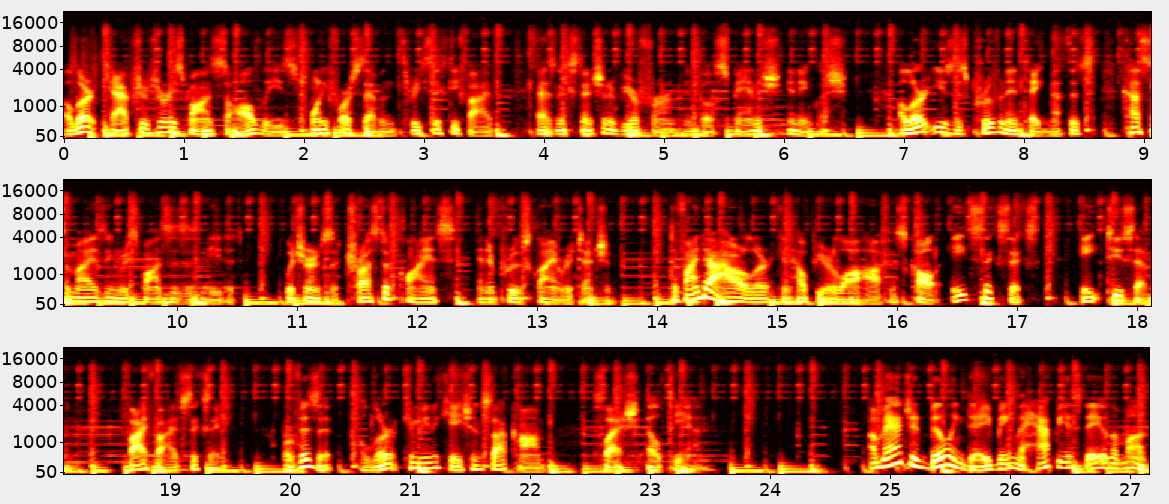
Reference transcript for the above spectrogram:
Alert captures and responds to all leads 24 7, 365 as an extension of your firm in both Spanish and English. Alert uses proven intake methods, customizing responses as needed, which earns the trust of clients and improves client retention. To find out how Alert can help your law office, call 866 827 5568 or visit alertcommunications.com slash LTN. Imagine billing day being the happiest day of the month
